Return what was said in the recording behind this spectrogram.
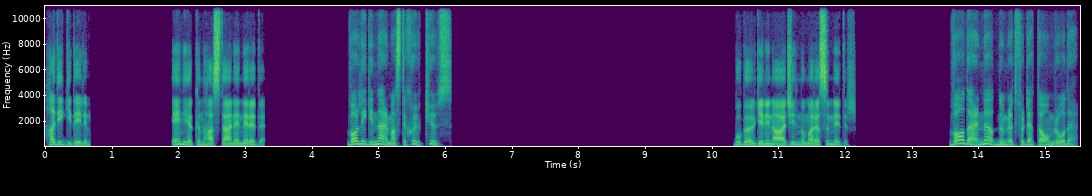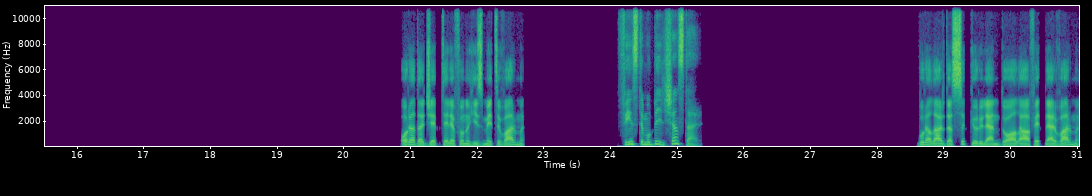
Hadi gidelim. En yakın hastane nerede? Var ligger närmaste sjukhus? Bu bölgenin acil numarası nedir? Vad är nödnumret för detta område? Orada cep telefonu hizmeti var mı? Finns det mobiltjänst där? Buralarda sık görülen doğal afetler var mı?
